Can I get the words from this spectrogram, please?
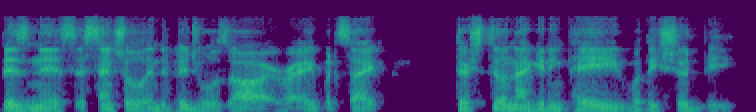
business, essential individuals are, right? But it's like they're still not getting paid what they should be.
